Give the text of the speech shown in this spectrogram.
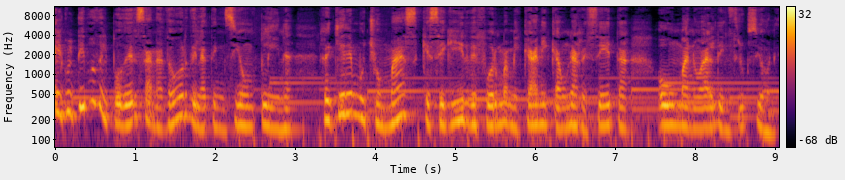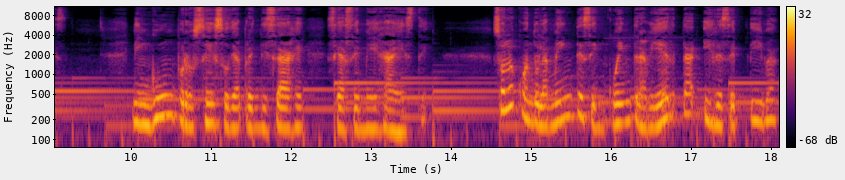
El cultivo del poder sanador de la atención plena requiere mucho más que seguir de forma mecánica una receta o un manual de instrucciones. Ningún proceso de aprendizaje se asemeja a este. Solo cuando la mente se encuentra abierta y receptiva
